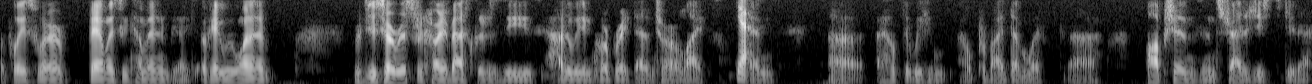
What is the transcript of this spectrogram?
a place where families can come in and be like, okay, we want to reduce our risk for cardiovascular disease. How do we incorporate that into our life? Yes. Uh, I hope that we can help provide them with uh, options and strategies to do that.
